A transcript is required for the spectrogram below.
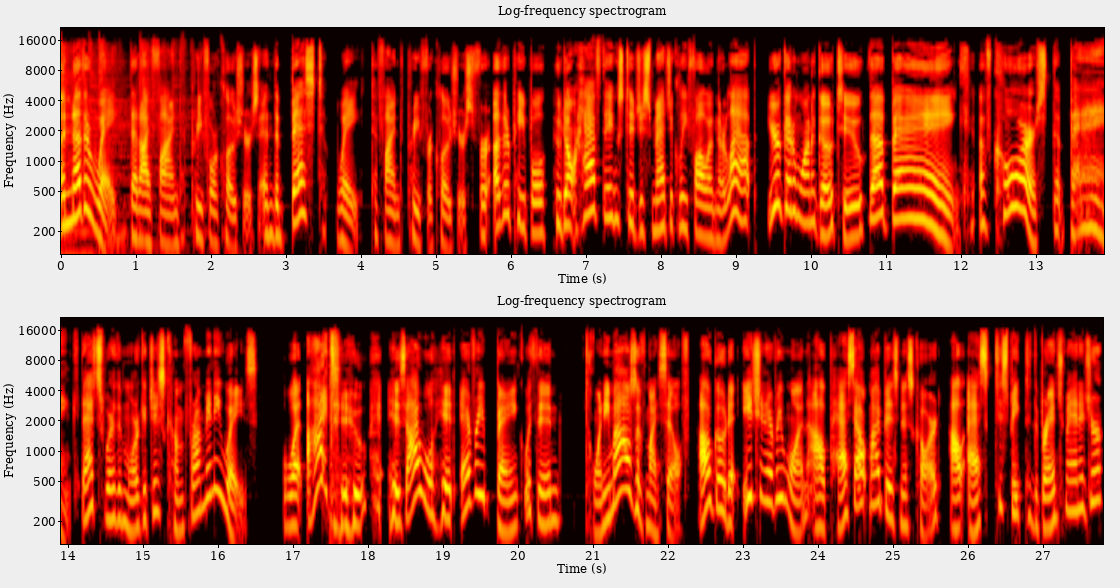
Another way that I find pre foreclosures, and the best way to find pre foreclosures for other people who don't have things to just magically fall in their lap, you're going to want to go to the bank. Of course, the bank. That's where the mortgages come from, anyways. What I do is I will hit every bank within 20 miles of myself. I'll go to each and every one. I'll pass out my business card. I'll ask to speak to the branch manager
